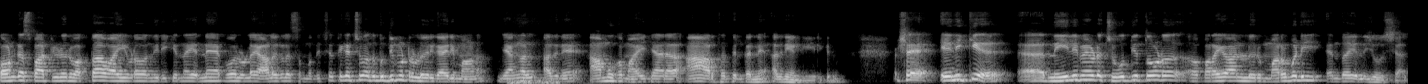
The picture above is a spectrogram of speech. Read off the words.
കോൺഗ്രസ് പാർട്ടിയുടെ ഒരു വക്താവായി ഇവിടെ വന്നിരിക്കുന്ന എന്നെ പോലുള്ള ആളുകളെ സംബന്ധിച്ച് തികച്ചും അത് ബുദ്ധിമുട്ടുള്ള ഒരു കാര്യമാണ്. ഞങ്ങൾ അതിനെ ആമുഖമായി ഞാൻ ആ അർത്ഥത്തിൽ തന്നെ അതിനെ അംഗീകരിക്കുന്നു. പക്ഷേ എനിക്ക് നീലിമയുടെ ചോദ്യത്തോട് പറയാനുള്ള ഒരു മറുപടി എന്താ എന്ന് ചോദിച്ചാൽ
